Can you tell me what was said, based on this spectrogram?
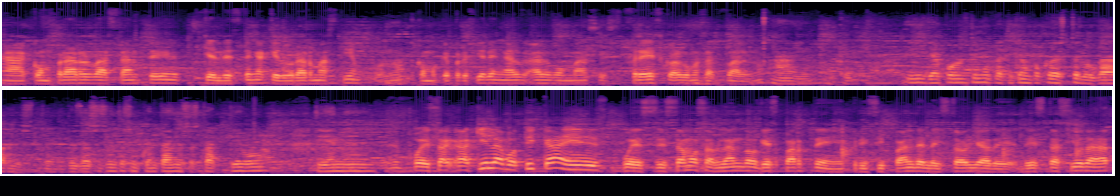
a comprar bastante que les tenga que durar más tiempo, ¿no? Como que prefieren algo, más fresco, algo más actual, ¿no? Ah, Y ya por último, platica un poco de este lugar. Este, desde hace 150 años está activo, Pues aquí la botica es, pues estamos hablando que es parte principal de la historia de, de esta ciudad,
